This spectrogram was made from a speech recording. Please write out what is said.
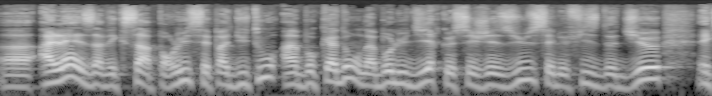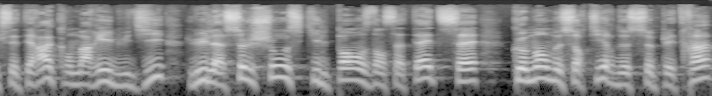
à l'aise avec ça. Pour lui, c'est pas du tout un beau cadeau. On a beau lui dire que c'est Jésus, c'est le Fils de Dieu, etc. Quand Marie lui dit, lui, la seule chose qu'il pense dans sa tête, c'est comment me sortir de ce pétrin,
